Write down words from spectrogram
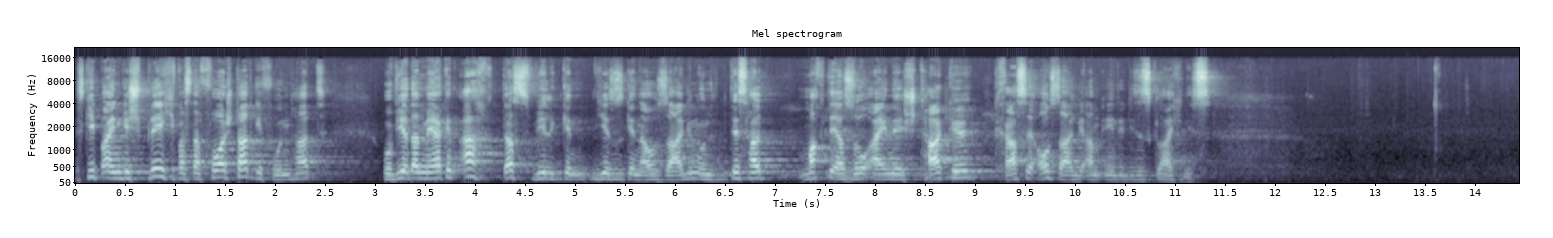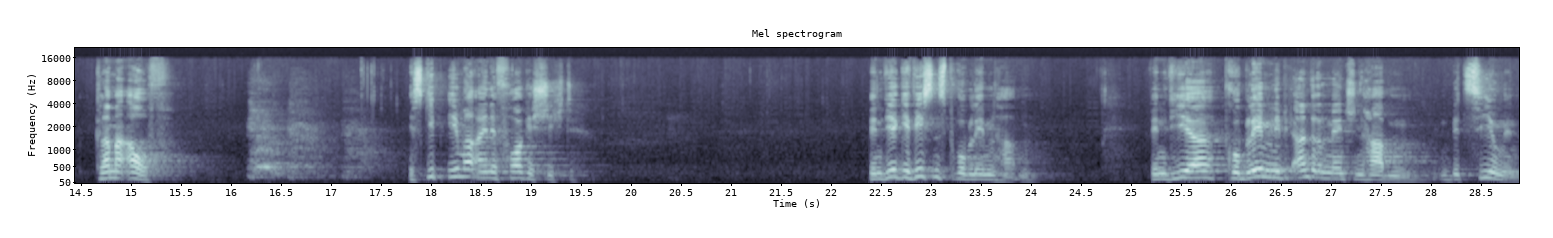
Es gibt ein Gespräch, was davor stattgefunden hat, wo wir dann merken, ach, das will Jesus genau sagen. Und deshalb macht er so eine starke, krasse Aussage am Ende dieses Gleichnisses. Klammer auf. Es gibt immer eine Vorgeschichte. Wenn wir Gewissensprobleme haben, wenn wir Probleme mit anderen Menschen haben, in Beziehungen,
